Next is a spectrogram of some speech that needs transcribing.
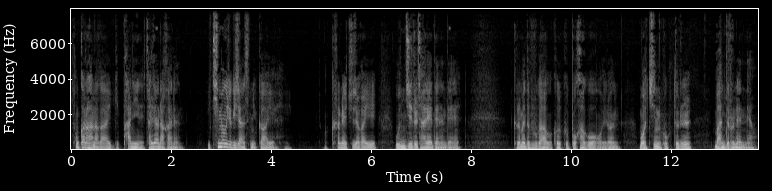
손가락 하나가 이게 반이 잘려나가는 이 치명적이지 않습니까? 예. 크라네 주자가 이 운지를 잘해야 되는데 그럼에도 불구하고 그걸 극복하고 이런 멋진 곡들을 만들어냈네요.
